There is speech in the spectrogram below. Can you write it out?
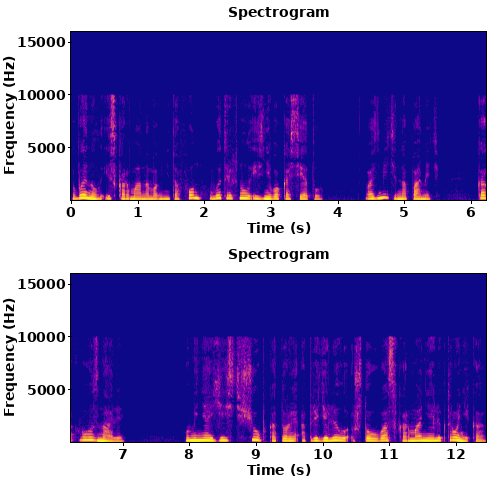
вынул из кармана магнитофон, вытряхнул из него кассету. «Возьмите на память. Как вы узнали?» «У меня есть щуп, который определил, что у вас в кармане электроника.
